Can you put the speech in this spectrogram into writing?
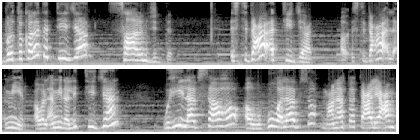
بروتوكولات التيجان صارم جدا. استدعاء التيجان. أو استدعاء الأمير أو الأميرة للتيجان وهي لابساه أو هو لابسه معناته تعال يا عم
